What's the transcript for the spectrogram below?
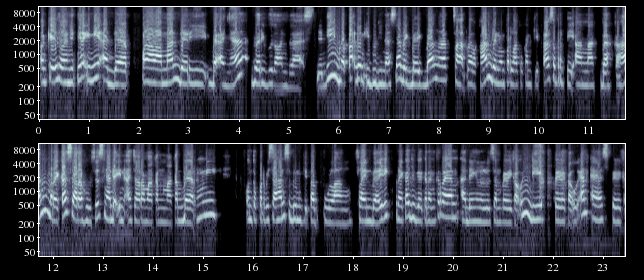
Oke, selanjutnya ini ada pengalaman dari Mbak Anya 2018. Jadi Bapak dan Ibu dinasnya baik-baik banget, sangat welcome dan memperlakukan kita seperti anak. Bahkan mereka secara khusus ngadain acara makan-makan bareng nih untuk perpisahan sebelum kita pulang. Selain baik, mereka juga keren-keren. Ada yang lulusan PWK Undip, PWK UNS, PWK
